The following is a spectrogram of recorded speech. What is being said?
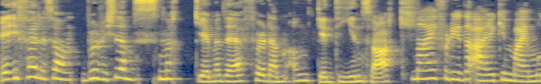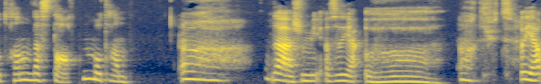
Men jeg føler sånn, Burde ikke de snakke med det før de anker din sak? Nei, fordi det er ikke meg mot han, det er staten mot han. Åh, Det er så mye Altså, jeg Åh. åh gud. Og jeg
